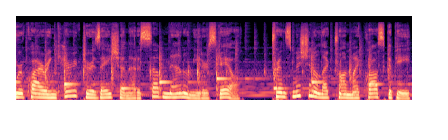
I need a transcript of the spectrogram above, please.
requiring characterization at a sub-nanometer scale. Transmission electron microscopy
